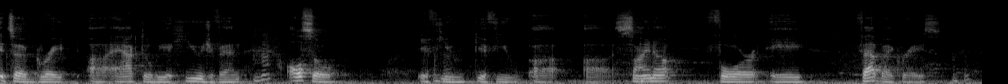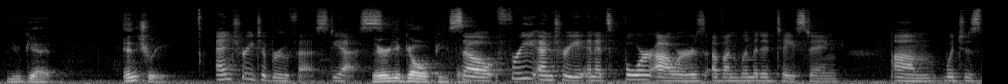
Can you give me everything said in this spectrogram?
it's a great uh, act. It'll be a huge event. Mm-hmm. Also, if you if you uh, uh, sign up for a fat bike race, Mm-hmm. you get entry. Entry to Brewfest, yes. There you go, people. So free entry, and it's four hours of unlimited tasting, um, which is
